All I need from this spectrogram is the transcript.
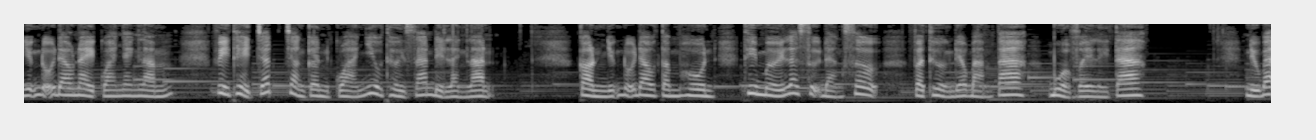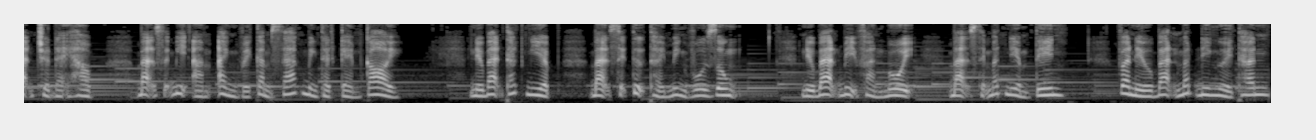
những nỗi đau này qua nhanh lắm, vì thể chất chẳng cần quá nhiều thời gian để lành lặn. Còn những nỗi đau tâm hồn thì mới là sự đáng sợ và thường đeo bám ta, bủa vây lấy ta. Nếu bạn trượt đại học, bạn sẽ bị ám ảnh với cảm giác mình thật kém cỏi. Nếu bạn thất nghiệp, bạn sẽ tự thấy mình vô dụng. Nếu bạn bị phản bội, bạn sẽ mất niềm tin. Và nếu bạn mất đi người thân,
